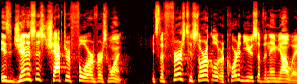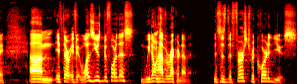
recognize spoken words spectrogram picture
is Genesis chapter 4, verse 1. It's the first historical recorded use of the name Yahweh. Um, if, there, if it was used before this, we don't have a record of it. This is the first recorded use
